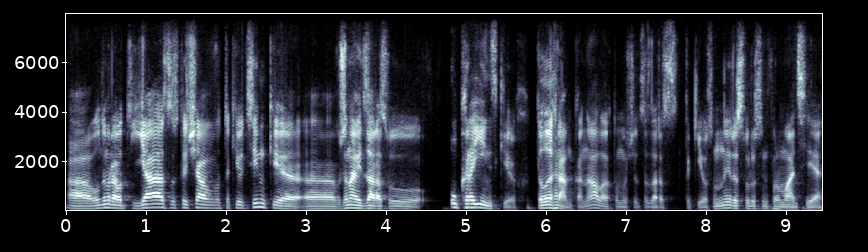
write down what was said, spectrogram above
А, Володимире, от я зустрічав такі оцінки е, вже навіть зараз у українських телеграм-каналах, тому що це зараз такий основний ресурс інформації,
